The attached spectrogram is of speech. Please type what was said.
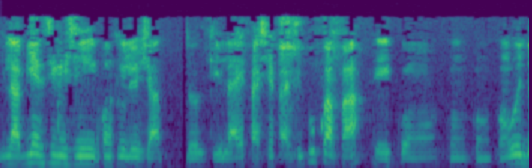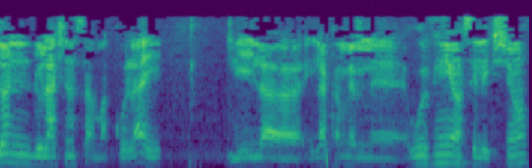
il a bien dirigé contre le Japon. Donc la FHF a dit pourquoi pas? Et qu'on qu qu redonne de la chance à Makola et, et, il, a, il a quand même euh, revenu en sélection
